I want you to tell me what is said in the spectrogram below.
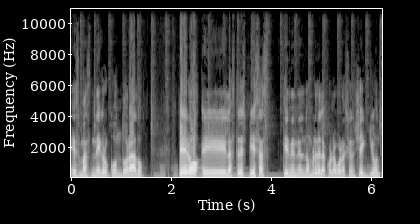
es más negro con dorado, pero eh, las tres piezas tienen el nombre de la colaboración Shake Junt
